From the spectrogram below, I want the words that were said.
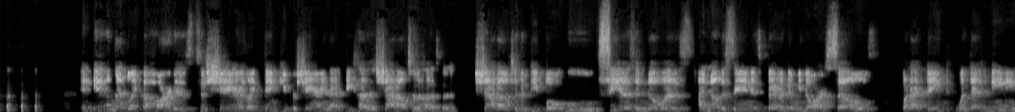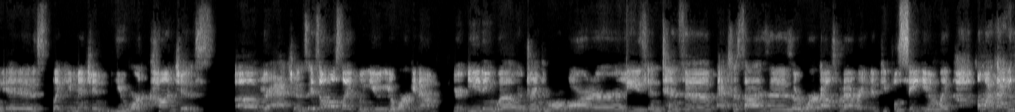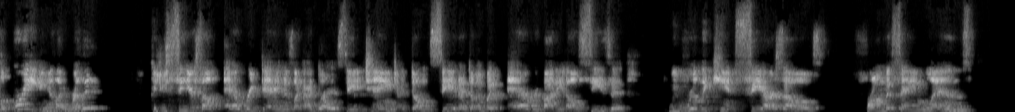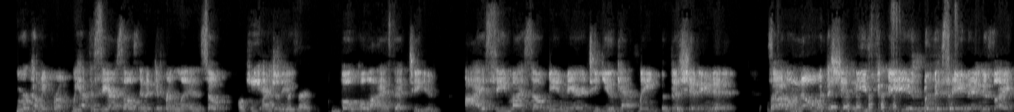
And isn't that like the hardest to share? Like, thank you for sharing that because shout out to the husband shout out to the people who see us and know us. I know the saying is better than we know ourselves, but I think what that meaning is, like you mentioned, you weren't conscious of your actions. It's almost like when you, you're working out, you're eating well, you're drinking more water, these intensive exercises or workouts, whatever, and then people see you and like, oh my God, you look great. And you're like, really? because you see yourself every day and it's like i don't see change. I don't see it. I don't but everybody else sees it. We really can't see ourselves from the same lens we were coming from. We have to see ourselves in a different lens. So oh, he actually vocalized that to you i see myself being married to you kathleen but this shit ain't it so i don't know what the shit needs to be but this ain't it and it's like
